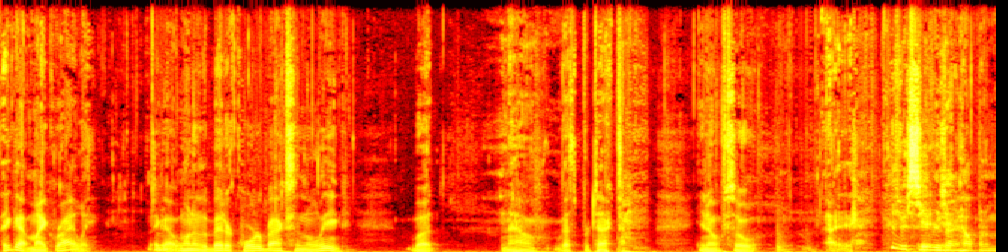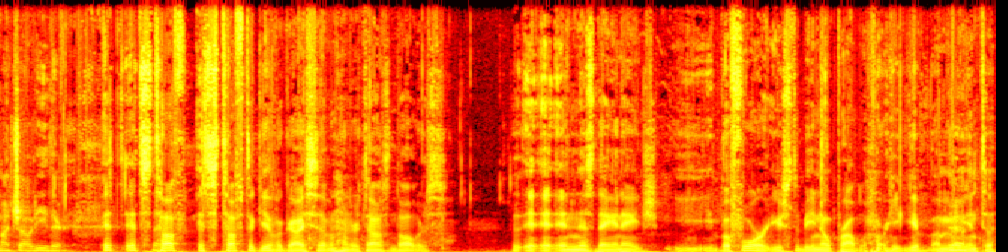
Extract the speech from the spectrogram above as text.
they got Mike Reilly, they got one of the better quarterbacks in the league, but now let's protect him. You know, so I, His receivers aren't helping him much out either. it, it's tough. It's tough to give a guy seven hundred thousand dollars in this day and age. Before it used to be no problem, where you give a million to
